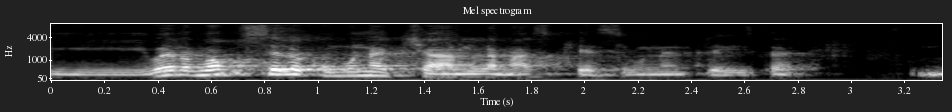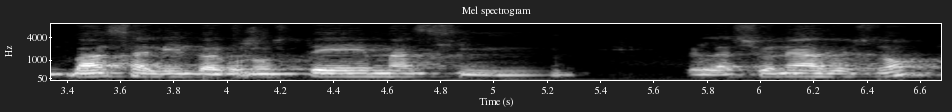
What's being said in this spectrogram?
Y bueno, vamos a hacerlo como una charla más que una entrevista. Van saliendo algunos temas y relacionados, ¿no?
